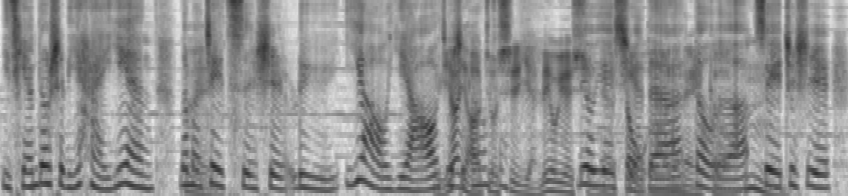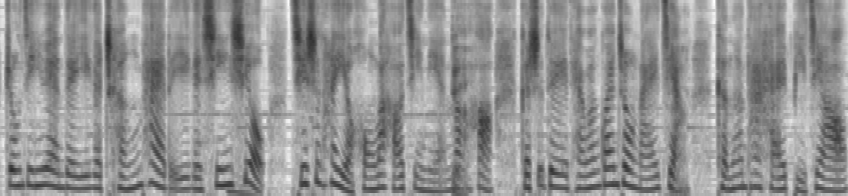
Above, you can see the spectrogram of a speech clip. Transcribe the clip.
以前都是李海燕，嗯、那么这次是吕耀瑶，吕耀瑶就是演六月六月雪的窦娥，嗯、所以这是中京院的一个程派的一个新秀。嗯、其实他也红了好几年。了哈，可是对台湾观众来讲，可能他还比较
